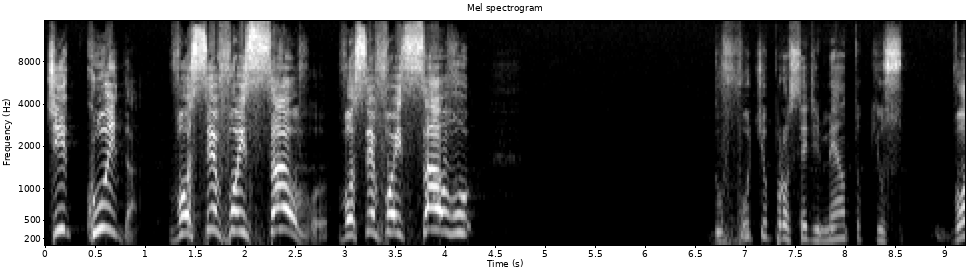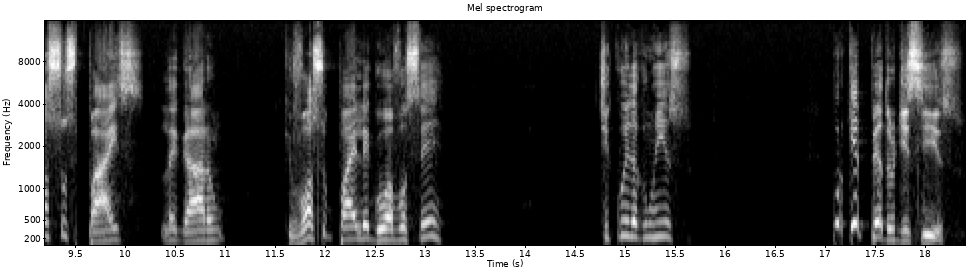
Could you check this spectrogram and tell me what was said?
te cuida, você foi salvo, você foi salvo do fútil procedimento que os vossos pais legaram, que vosso pai legou a você. Te cuida com isso. Por que Pedro disse isso?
